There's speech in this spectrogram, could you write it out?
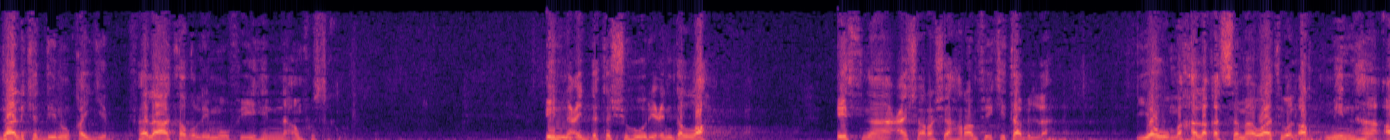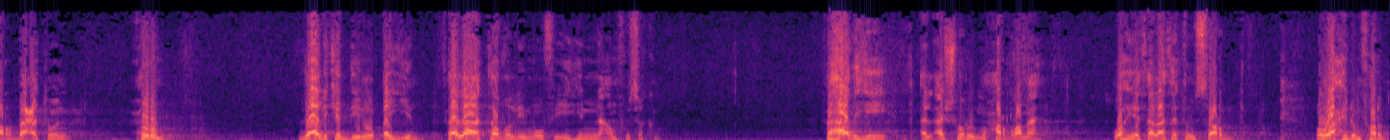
ذلك الدين القيم. فلا تظلموا فيهن أنفسكم. إن عدة الشهور عند الله إثنى عشر شهرا في كتاب الله. يوم خلق السماوات والأرض منها أربعة حرم. ذلك الدين القيم. فلا تظلموا فيهن أنفسكم. فهذه الأشهر المحرمة وهي ثلاثة سرد وواحد فرد.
